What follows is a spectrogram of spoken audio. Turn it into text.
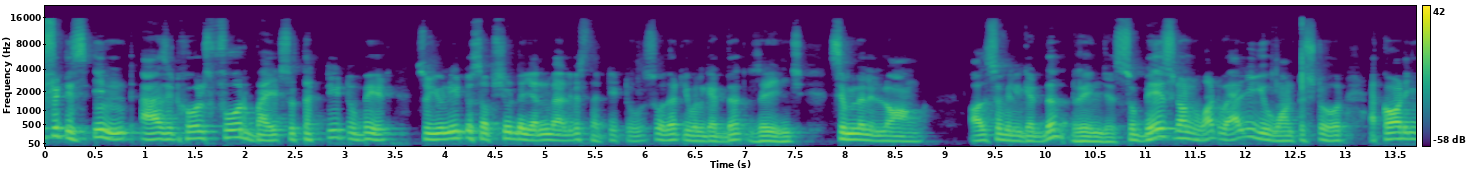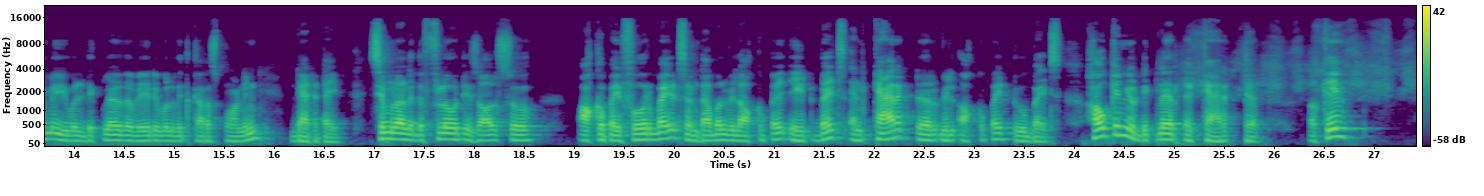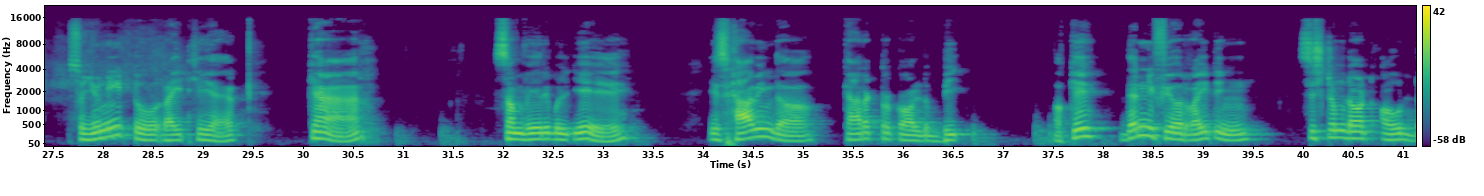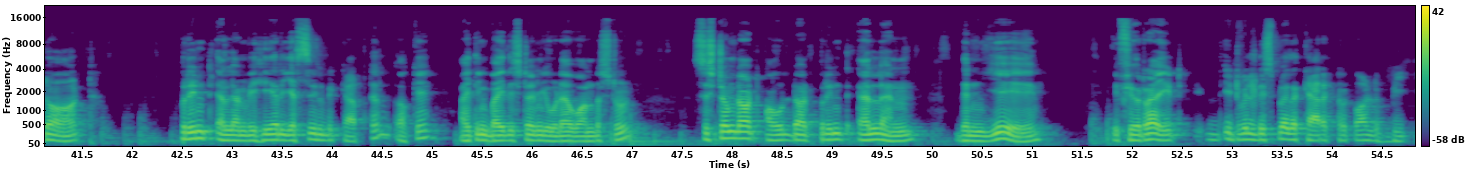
If it is int, as it holds 4 bytes, so 32 bit, so you need to substitute the n value as 32 so that you will get the range. Similarly long also will get the ranges. So based on what value you want to store, accordingly you will declare the variable with corresponding data type. Similarly, the float is also occupy 4 bytes and double will occupy 8 bytes and character will occupy 2 bytes. How can you declare a character? Okay. So you need to write here char some variable a is having the character called b okay? Then if you are writing system dot out dot print ln we here s will be capital okay? I think by this time you would have understood. System dot out dot print ln then a if you write it will display the character called b.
